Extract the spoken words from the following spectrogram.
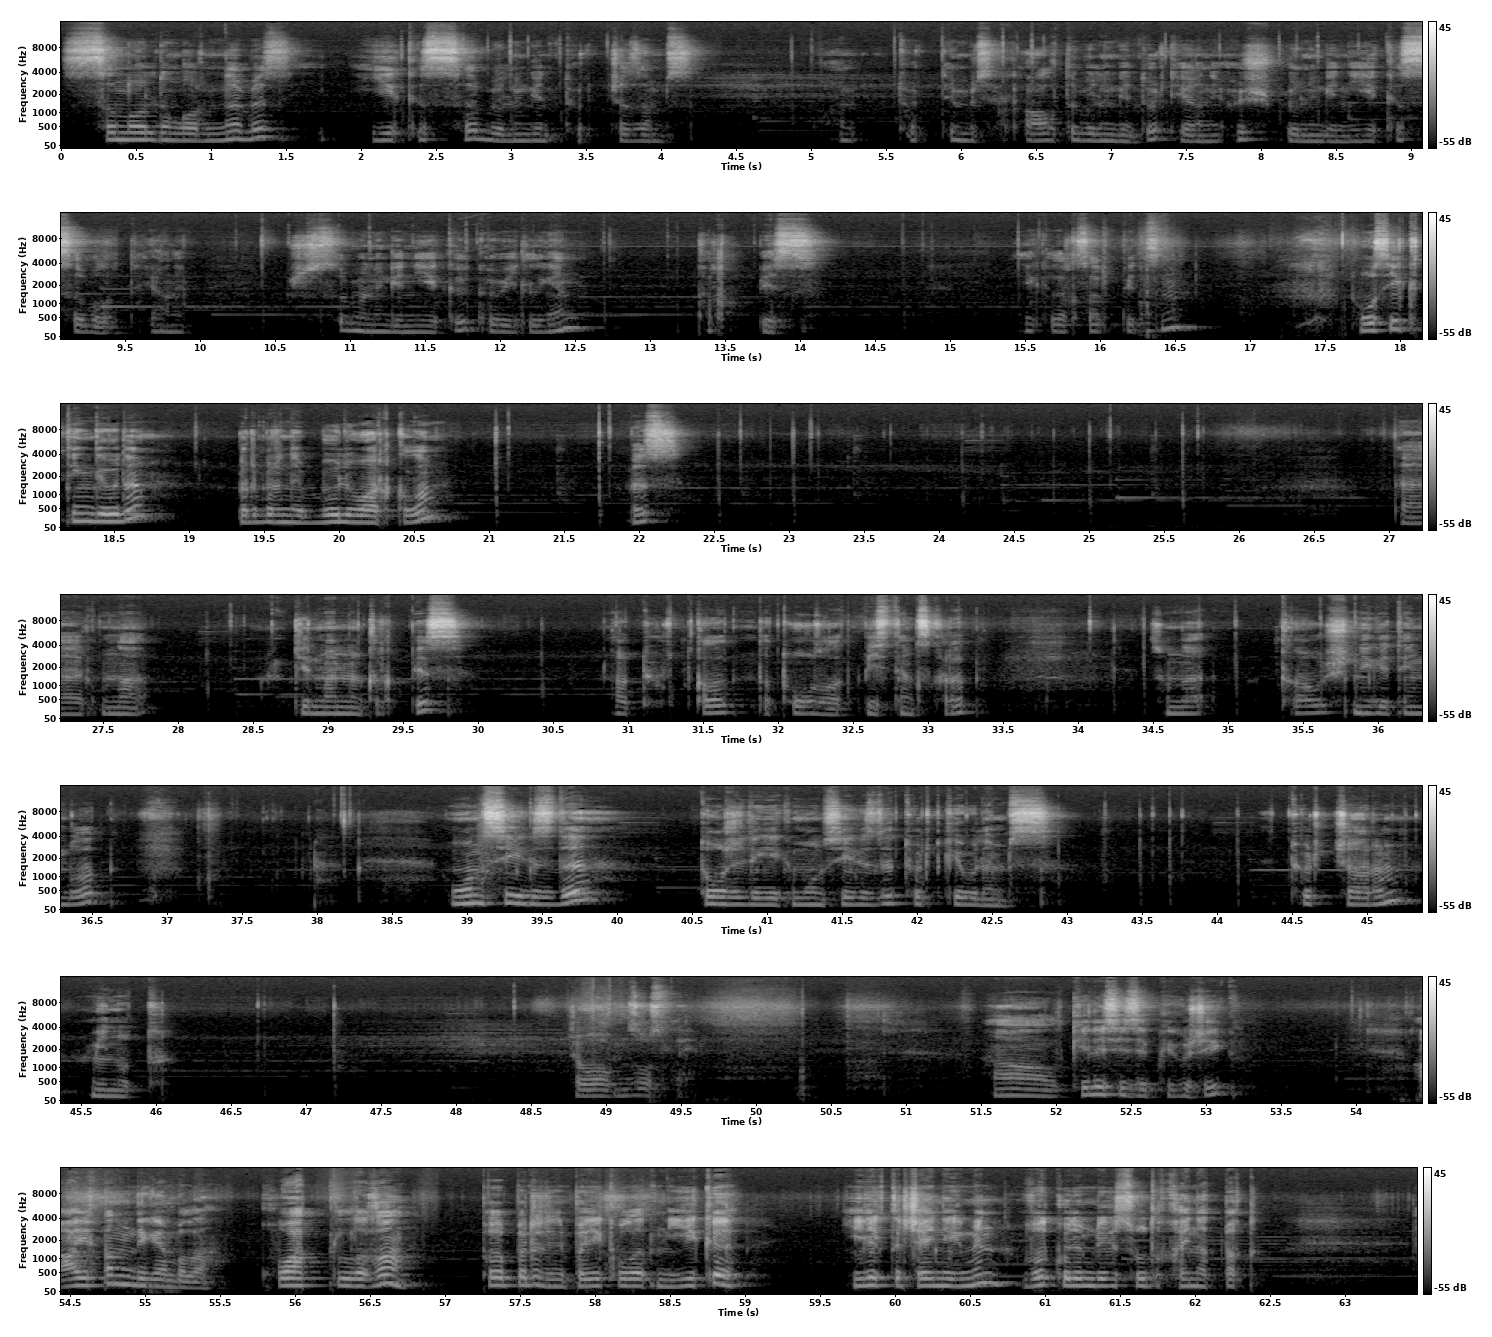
с нольдің орнына біз 2с бөлінген 4 жазамыз төрттен берсек 6 бөлінген 4 яғни 3 бөлінген 2с болады яғни 3с бөлінген 2 көбейтілген 45 екілер қысарып кетсін осы екі теңдеуді бір біріне бөлу арқылы біз так мына жиырма мен қырық бес. Мына төрт қалады мында тоғыз қалады бестен қысқарады. Сонда тау үш неге тең болады. Он сегізді тоғыз жетіге екі он сегізді төртке бөлеміз. Төрт жарым минут. Жауабымыз осылай. Ал келесі есепке көшейік. Айқын деген бала қуаттылығы бір және п екі болатын екі электр шайнегімен в көлемдегі суды қайнатпақ.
